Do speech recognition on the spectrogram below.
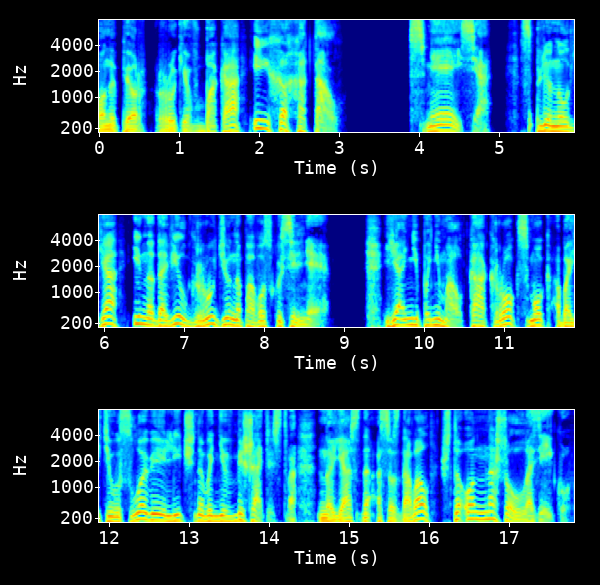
Он упер руки в бока и хохотал. «Смейся!» — сплюнул я и надавил грудью на повозку сильнее. Я не понимал, как Рок смог обойти условия личного невмешательства, но ясно осознавал, что он нашел лазейку.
